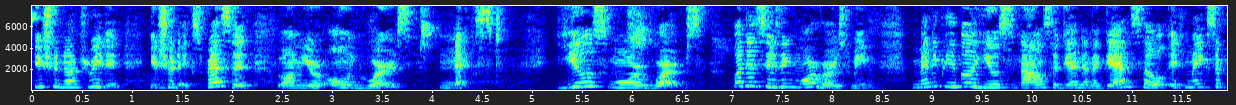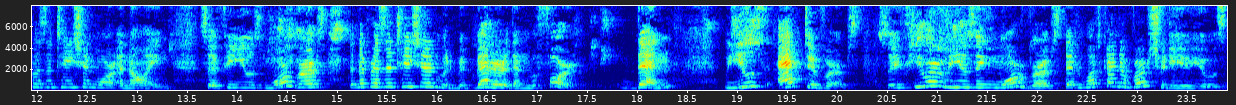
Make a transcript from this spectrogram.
you should not read it. You should express it on your own words. Next, use more verbs. What does using more verbs mean? Many people use nouns again and again, so it makes the presentation more annoying. So if you use more verbs, then the presentation would be better than before. Then, we use active verbs. So if you are using more verbs, then what kind of verbs should you use?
